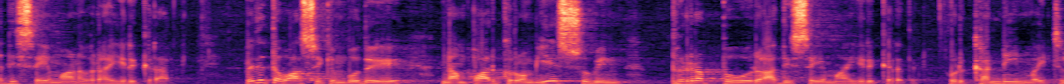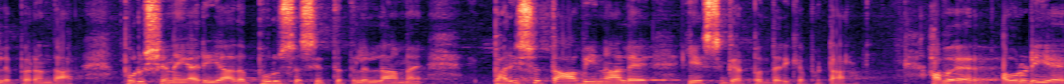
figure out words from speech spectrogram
அதிசயமானவராக இருக்கிறார் விதத்தை வாசிக்கும் போது நாம் பார்க்கிறோம் இயேசுவின் பிறப்பு ஒரு அதிசயமாக இருக்கிறது. ஒரு கண்ணியின் வயிற்றில் பிறந்தார். புருஷனை அறியாத புருஷ சித்தத்தில் இல்லாமல் பரிசுத்த ஆவியினாலே இயேசு கர்ப்பம் தரிக்கப்பட்டார். அவர் அவருடைய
